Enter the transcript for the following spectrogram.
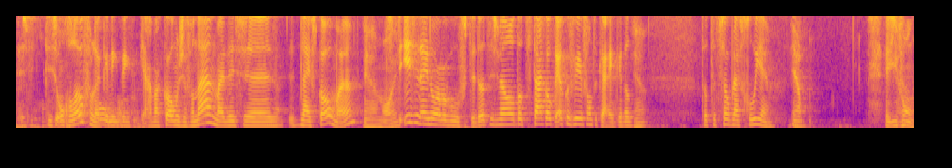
het, het is ongelooflijk. En ik denk, ja, waar komen ze vandaan? Maar het, is, eh, het blijft komen. Ja, mooi. Dus er is een enorme behoefte. Dat, is wel, dat sta ik ook elke keer weer van te kijken. Dat, Ja. dat het zo blijft groeien. Ja. Hey Yvonne,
